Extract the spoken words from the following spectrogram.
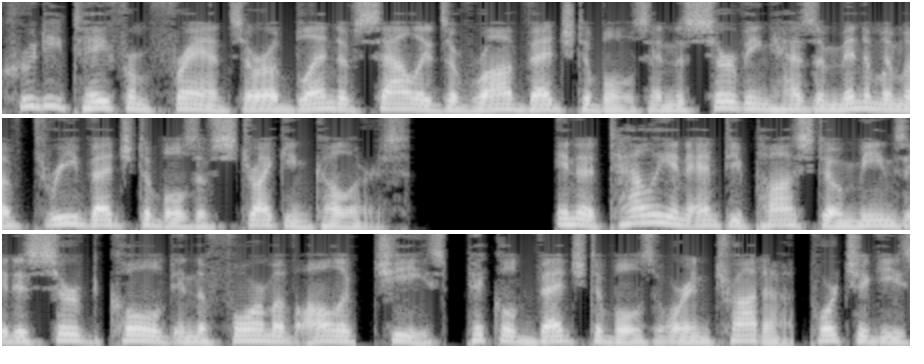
Crudités from France are a blend of salads of raw vegetables and the serving has a minimum of three vegetables of striking colours. In Italian antipasto means it is served cold in the form of olive, cheese, pickled vegetables or entrada Portuguese,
